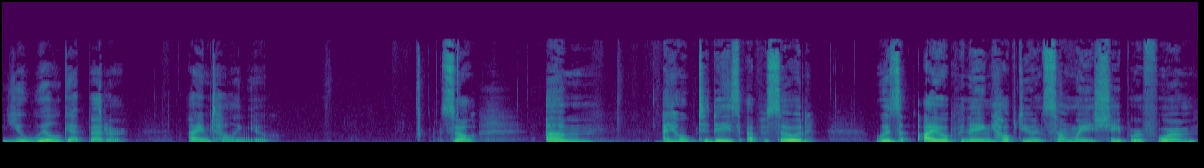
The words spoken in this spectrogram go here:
you will get better. I am telling you. So, um I hope today's episode was eye opening, helped you in some way, shape, or form.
